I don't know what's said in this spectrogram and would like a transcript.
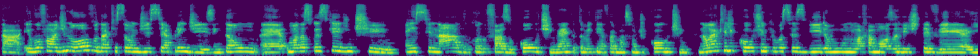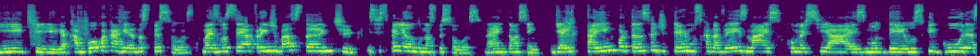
Tá, eu vou falar de novo da questão de ser aprendiz. Então, é, uma das coisas que a gente é ensinado quando faz o coaching, né? Que eu também tenho a formação de coaching, não é aquele coaching que vocês viram numa famosa rede TV aí, que acabou com a carreira das pessoas mas você aprende bastante se espelhando nas pessoas, né? Então, assim, e aí tá aí a importância de termos cada vez mais comerciais, modelos, figuras,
